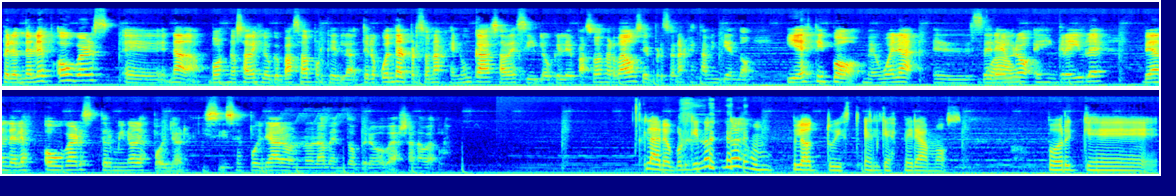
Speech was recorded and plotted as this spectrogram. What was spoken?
Pero en The Leftovers, eh, nada, vos no sabes lo que pasa porque la- te lo cuenta el personaje. Nunca sabes si lo que le pasó es verdad o si el personaje está mintiendo. Y es tipo, me vuela el cerebro, es increíble. Vean The Leftovers, terminó el spoiler. Y si se spoilearon, lo lamento, pero vayan a verla. Claro, porque no, no es un plot twist el que esperamos. Porque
